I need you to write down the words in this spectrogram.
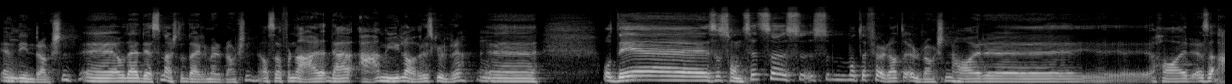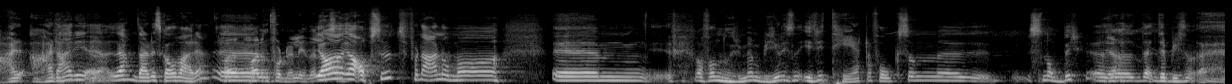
enn vinbransjen. Eh, og det er det som er så deilig med ølbransjen. Altså, for den er, det er, mye lavere skuldre. Eh, og det, så sånn sett så, så, så måtte jeg føle at ølbransjen har, eh, har altså er, er der, ja, der det skal være. Har, har en fordel i det? ja, liksom. ja, absolutt. For det er noe med å I hvert fall nordmenn blir jo liksom irritert av folk som eh, snobber. Altså, Ja. det, det blir sånn øh.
